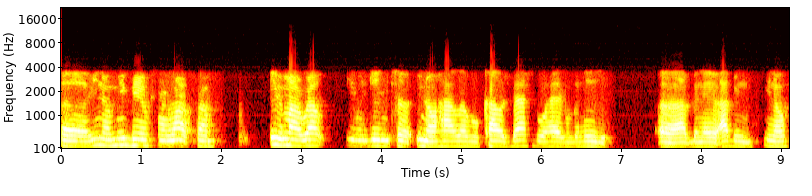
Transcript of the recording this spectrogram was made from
Uh, you know, me being from Los from even my route, even getting to you know high level college basketball hasn't been easy. Uh, I've been able, I've been you know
